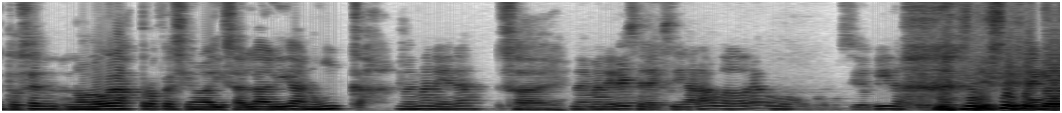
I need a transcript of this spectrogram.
Entonces no logras profesionalizar la liga nunca, no hay manera, ¿sabes? no hay manera y se le exige a la jugadora como, como si olvida. Sí, sí, La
